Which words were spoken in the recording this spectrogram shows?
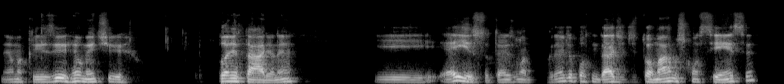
né, uma crise realmente planetária, né? E é isso, temos uma grande oportunidade de tomarmos consciência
